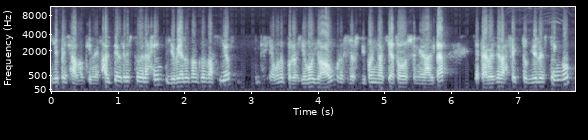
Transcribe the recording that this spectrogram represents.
yo pensaba, aunque me falte el resto de la gente, yo veía los bancos vacíos, y decía, bueno, pues los llevo yo a hombros y los estoy poniendo aquí a todos en el altar, y a través del afecto que yo les tengo,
